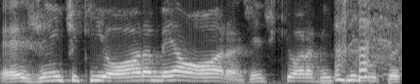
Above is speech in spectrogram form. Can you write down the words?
É gente que ora meia hora, gente que ora 20 minutos.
